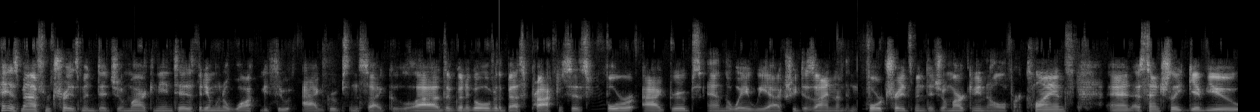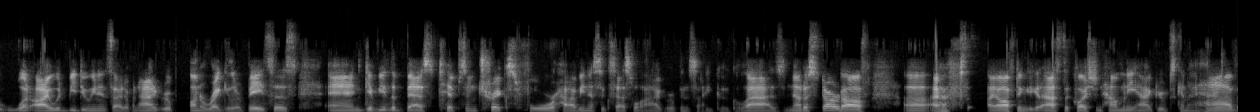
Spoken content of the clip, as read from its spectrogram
Hey, it's Matt from Tradesman Digital Marketing. In today's video, I'm going to walk you through ad groups inside Google Ads. I'm going to go over the best practices for ad groups and the way we actually design them for Tradesman Digital Marketing and all of our clients, and essentially give you what I would be doing inside of an ad group on a regular basis and give you the best tips and tricks for having a successful ad group inside Google Ads. Now, to start off, uh, I, I often get asked the question, how many ad groups can I have?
